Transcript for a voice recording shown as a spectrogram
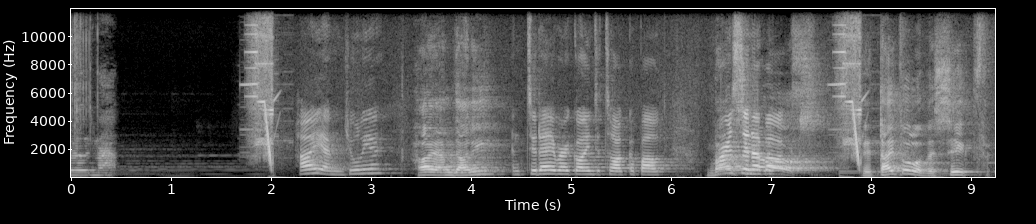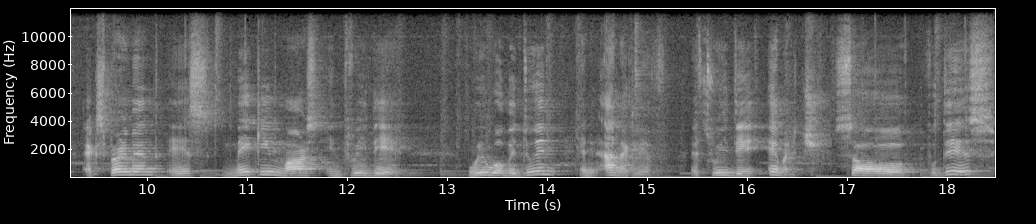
roadmap. Hi, I'm Julia, Hi, I'm Danny. and today we're going to talk about Mars in a box. The title of the sixth experiment is Making Mars in 3D. We will be doing an anaglyph, a 3D image. So for this,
